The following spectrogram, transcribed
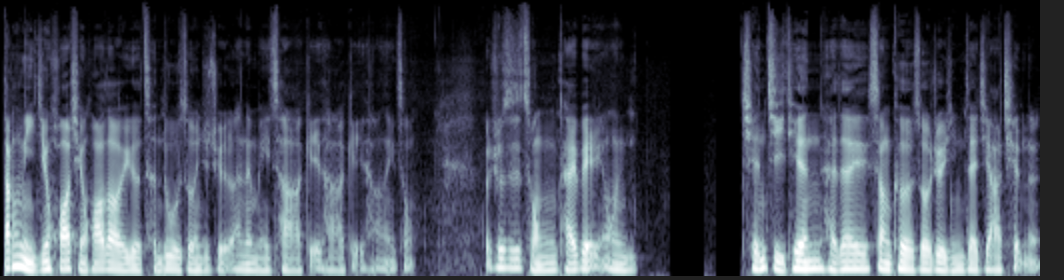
当你已经花钱花到一个程度的时候，你就觉得啊，那没差，给他给他那种。就是从台北嗯。前几天还在上课的时候就已经在加钱了，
